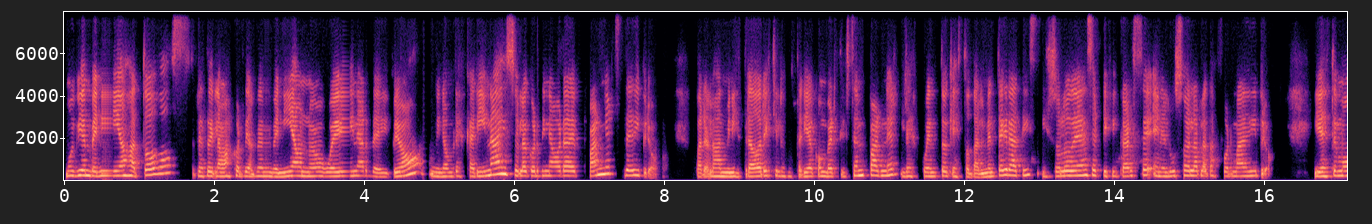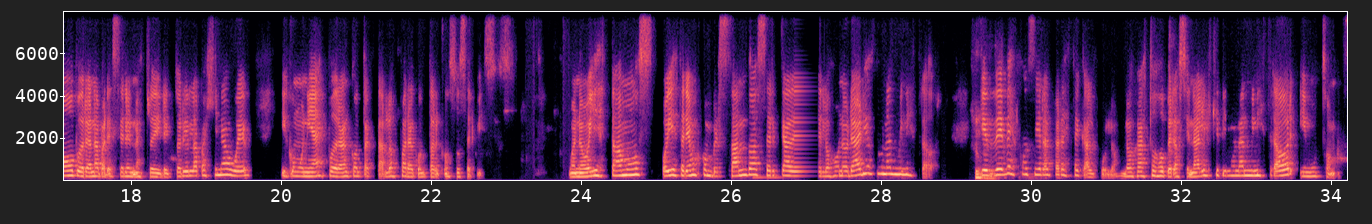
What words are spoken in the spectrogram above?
Muy bienvenidos a todos. Les doy la más cordial bienvenida a un nuevo webinar de DiPro. Mi nombre es Karina y soy la coordinadora de partners de DiPro. Para los administradores que les gustaría convertirse en partner, les cuento que es totalmente gratis y solo deben certificarse en el uso de la plataforma de DiPro. Y de este modo podrán aparecer en nuestro directorio en la página web y comunidades podrán contactarlos para contar con sus servicios. Bueno, hoy estamos, hoy estaríamos conversando acerca de los honorarios de un administrador. ¿Qué debes considerar para este cálculo? Los gastos operacionales que tiene un administrador y mucho más.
